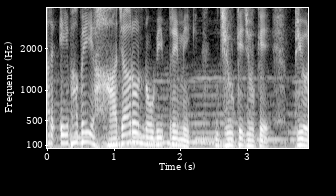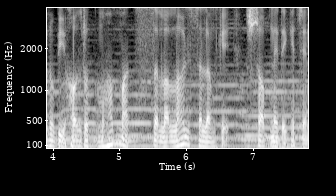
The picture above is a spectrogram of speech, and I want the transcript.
আর এভাবেই হাজারো নবী প্রেমিক যুগে যুগে প্রিয় নবী হজরত মোহাম্মদ সাল্লাহ সাল্লামকে স্বপ্নে দেখেছেন।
